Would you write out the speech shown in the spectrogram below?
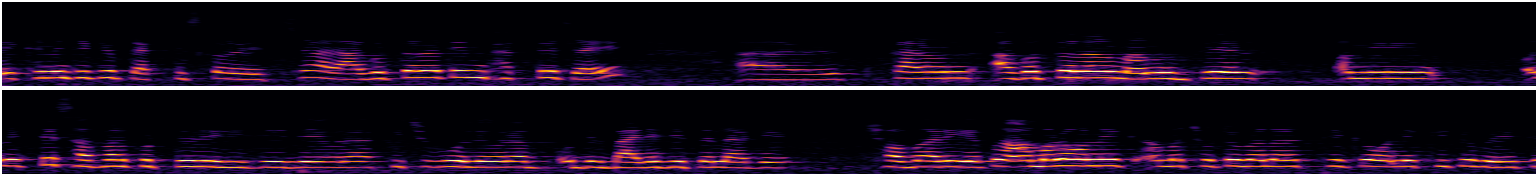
এখানে থেকে প্র্যাকটিস করার ইচ্ছা। আর আগরতলাতে আমি থাকতে চাই। আর কারণ আগরতলার মানুষদের আমি অনেকটাই সাফার করতে দেখেছি যে ওরা কিছু হলে ওরা ওদের বাইরে যেতে লাগে। সবারই এরপর আমারও অনেক আমার ছোটোবেলার থেকে অনেক কিছু হয়েছে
